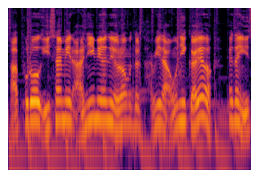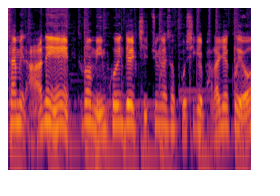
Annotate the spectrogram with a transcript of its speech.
앞으로 2, 3일 아니면은 여러분들 답이 나오니까요. 해당 2, 3일 안에 트론 밈코인들 집중해서 보시길 바라겠고요.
